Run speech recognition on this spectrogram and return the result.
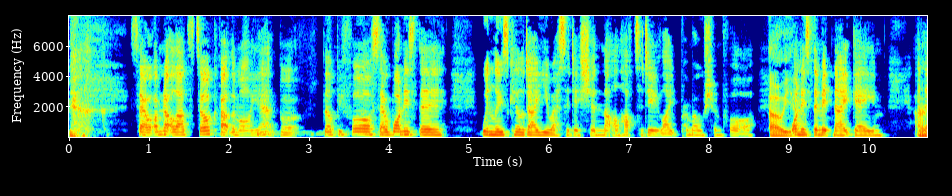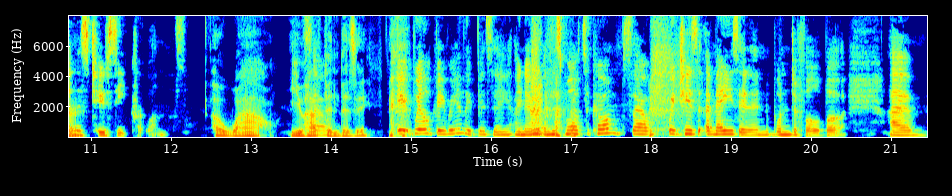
so I'm not allowed to talk about them all yet, but there'll be four. So one is the Win Lose Kill Die US edition that I'll have to do like promotion for. Oh yeah. One is the Midnight Game, and then Uh-huh. there's two secret ones. oh wow. You have So- been busy. It will be really busy, I know, and there's more to come. So, which is amazing and wonderful, but um,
